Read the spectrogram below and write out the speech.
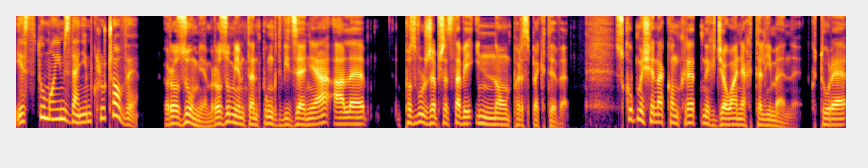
jest tu moim zdaniem kluczowy. Rozumiem, rozumiem ten punkt widzenia, ale pozwól, że przedstawię inną perspektywę. Skupmy się na konkretnych działaniach Telimeny, które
